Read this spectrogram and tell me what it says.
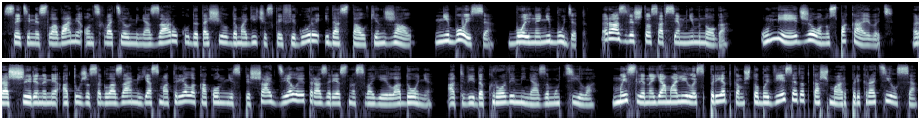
С этими словами он схватил меня за руку, дотащил до магической фигуры и достал кинжал. «Не бойся, больно не будет, разве что совсем немного». Умеет же он успокаивать. Расширенными от ужаса глазами я смотрела, как он не спеша делает разрез на своей ладони. От вида крови меня замутило. Мысленно я молилась предкам, чтобы весь этот кошмар прекратился,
